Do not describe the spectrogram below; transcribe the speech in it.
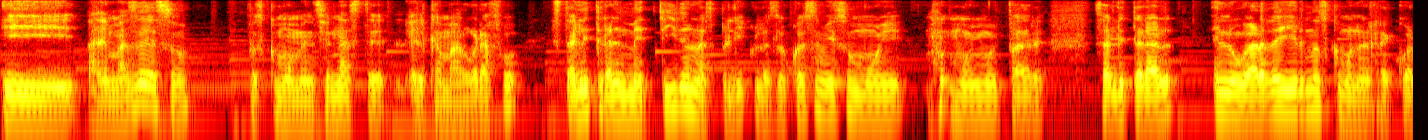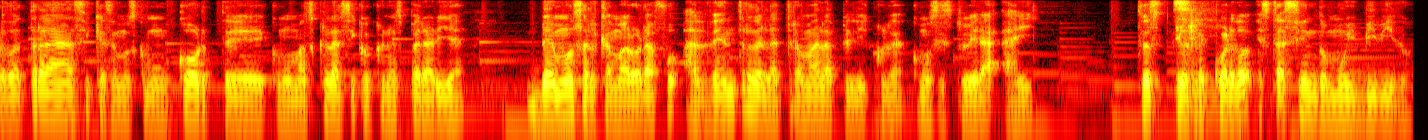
Y además de eso, pues como mencionaste, el camarógrafo está literal metido en las películas, lo cual se me hizo muy, muy, muy padre. O sea, literal, en lugar de irnos como en el recuerdo atrás y que hacemos como un corte, como más clásico que uno esperaría, vemos al camarógrafo adentro de la trama de la película como si estuviera ahí. Entonces, el recuerdo está siendo muy vívido,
